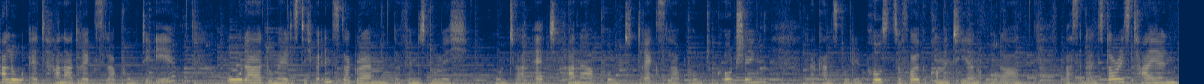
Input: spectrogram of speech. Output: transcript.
hallo@hannadrexler.de oder du meldest dich bei Instagram. Da findest du mich unter hanna.drexler.coaching. Da kannst du den Post zur Folge kommentieren oder was in deinen Stories teilen.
